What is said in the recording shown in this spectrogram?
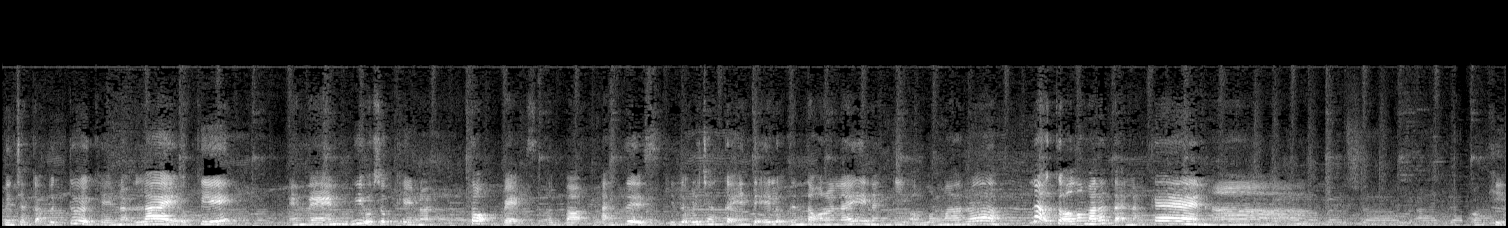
kena cakap betul, cannot lie, okay. And then we also cannot talk bad about others. Kita boleh cakap yang tak elok tentang orang lain. Nanti Allah marah. Nak ke Allah marah tak nak kan? Ha. Okay.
